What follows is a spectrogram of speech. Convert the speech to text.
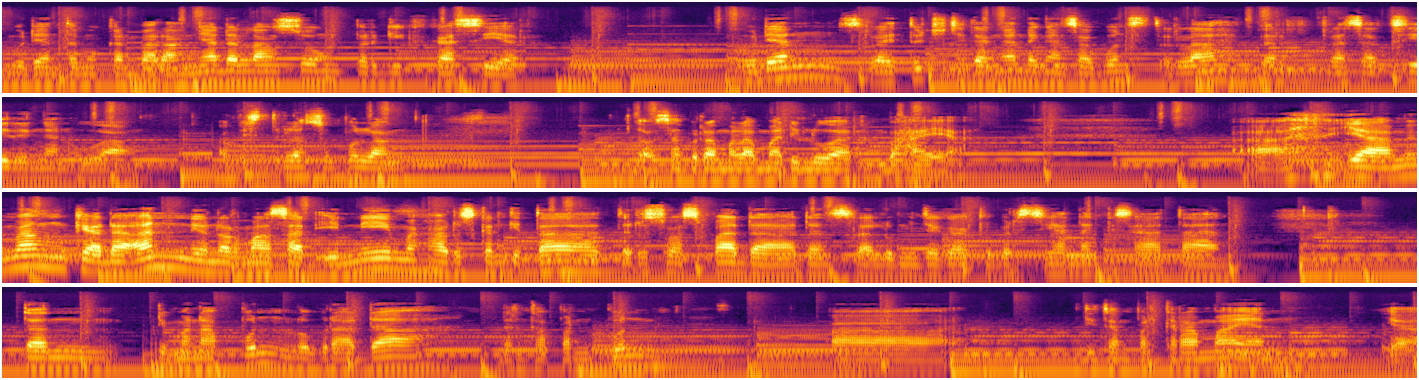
kemudian temukan barangnya dan langsung pergi ke kasir. Kemudian setelah itu cuci tangan dengan sabun setelah bertransaksi dengan uang. Habis itu langsung pulang. Gak usah berlama-lama di luar, bahaya. Uh, ya memang keadaan new normal saat ini mengharuskan kita terus waspada dan selalu menjaga kebersihan dan kesehatan dan di mana pun lo berada dan kapan pun uh, di tempat keramaian ya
